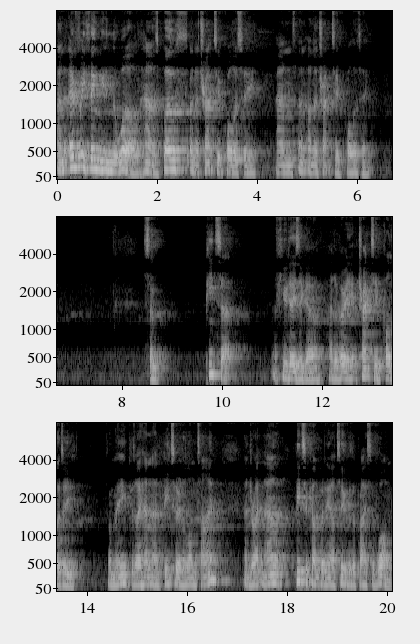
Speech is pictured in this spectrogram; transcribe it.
And everything in the world has both an attractive quality and an unattractive quality. So, pizza a few days ago had a very attractive quality for me because I hadn't had pizza in a long time. And right now, pizza company are two for the price of one.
